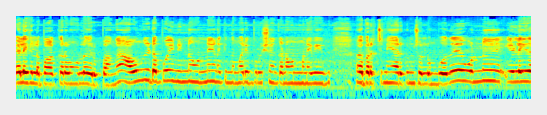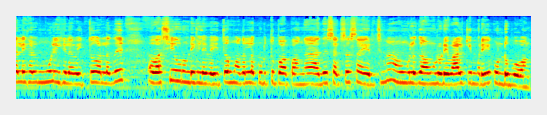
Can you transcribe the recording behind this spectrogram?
வேலைகளை பார்க்குறவங்களோ இருப்பாங்க. அவங்ககிட்ட போய் நின்ன ஒன்று எனக்கு இந்த மாதிரி புருஷன் கணவன் மனைவி பிரச்சனையாக இருக்குன்னு சொல்லும்போது ஒன்று இலைதலைகள் மூலிகளை வைத்தோ அல்லது வசிய உருண்டைகளை வைத்தோ முதல்ல கொடுத்து பார்ப்பாங்க. அது சக்ஸஸ் ஆயிடுச்சுன்னா அவங்களுக்கு அவங்களுடைய வாழ்க்கை முறையை கொண்டு போவாங்க.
